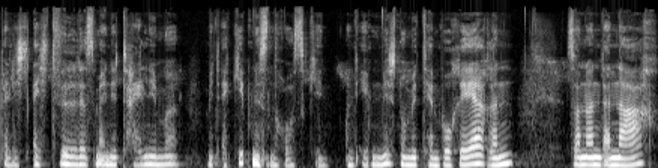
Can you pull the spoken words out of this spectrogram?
weil ich echt will, dass meine Teilnehmer mit Ergebnissen rausgehen und eben nicht nur mit temporären, sondern danach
